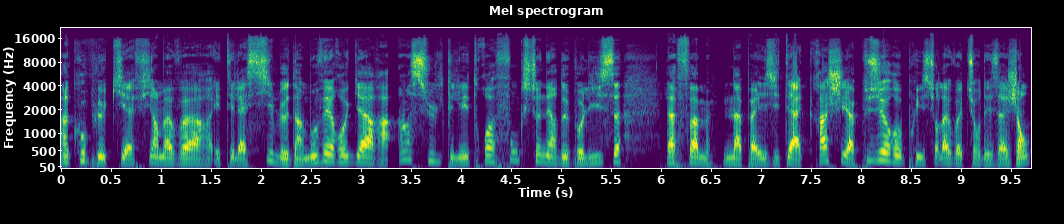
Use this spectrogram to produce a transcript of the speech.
Un couple qui affirme avoir été la cible d'un mauvais regard a insulté les trois fonctionnaires de police. La femme n'a pas hésité à cracher à plusieurs reprises sur la voiture des agents.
